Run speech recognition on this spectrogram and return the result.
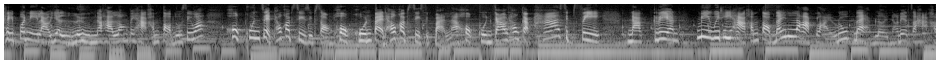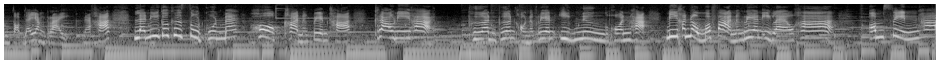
คลิปวันนี้แล้วอย่าลืมนะคะ ลองไปหาคำตอบดูซิว่า6คูณ7เท่ากับ 42 6คูณ8เท่ากับ 48 และ6คูณ9เท่ากับ 54 นักเรียนมีวิธีหาคำตอบได้หลากหลายรูปแบบเลย นักเรียนจะหาคำตอบได้อย่างไรนะคะ และนี่ก็คือสูตรคูณแม่ 6 ค่ะนักเรียนคะ คราวนี้ค่ะ พื่อนเพื่อนของนักเรียนอีกหนึ่งคนค่ะ มีขนมมาฝากนักเรียนอีกแล้วค่ะ ออมสินค่ะ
